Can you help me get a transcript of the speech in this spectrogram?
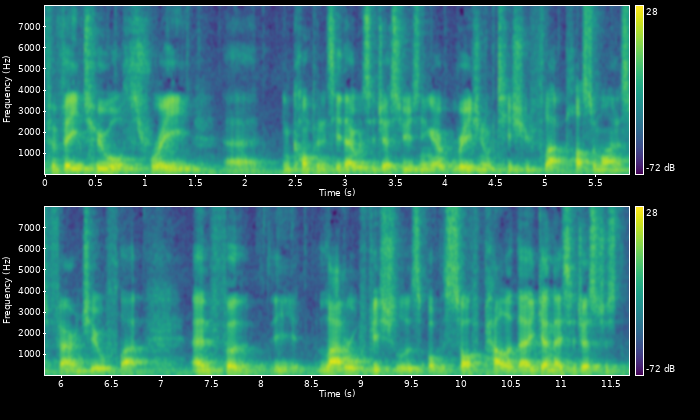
for V2 or 3 uh, incompetency, they would suggest using a regional tissue flap plus or minus a pharyngeal flap. And for the lateral fistulas of the soft palate, they, again, they suggest just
